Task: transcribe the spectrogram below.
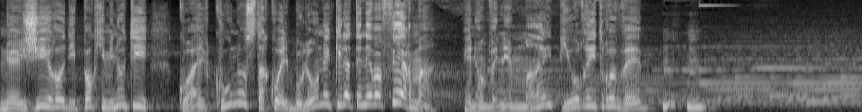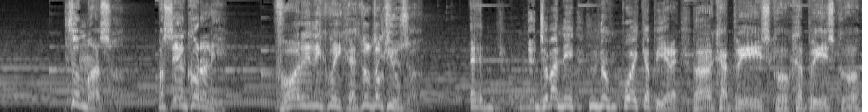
Nel giro di pochi minuti qualcuno staccò il bullone che la teneva ferma e non venne mai più ritrovata. Tommaso, ma sei ancora lì? Fuori di qui che è tutto chiuso. Eh, Giovanni, non puoi capire. Ah, capisco, capisco.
